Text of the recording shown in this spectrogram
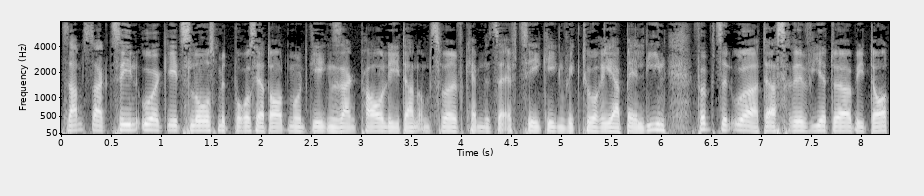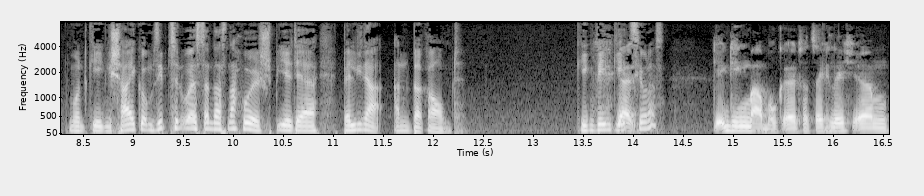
Samstag 10 Uhr geht's los mit Borussia Dortmund gegen St. Pauli, dann um 12 Chemnitzer FC gegen Viktoria Berlin, 15 Uhr das Revierderby Dortmund gegen Schalke, um 17 Uhr ist dann das Nachholspiel der Berliner anberaumt. Gegen wen geht's, ja, Jonas? Gegen Marburg äh, tatsächlich. Ähm,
